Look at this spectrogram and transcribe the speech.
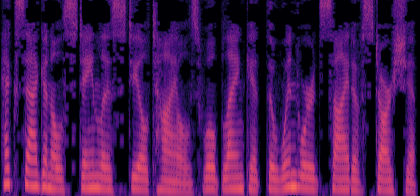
Hexagonal stainless steel tiles will blanket the windward side of Starship,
